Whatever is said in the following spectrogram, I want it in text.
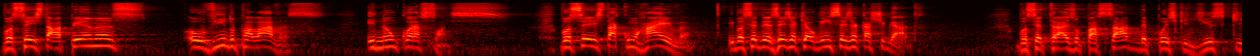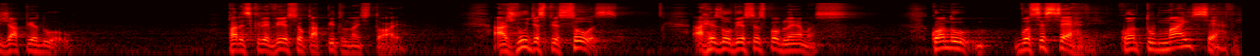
Você está apenas ouvindo palavras e não corações. Você está com raiva e você deseja que alguém seja castigado. você traz o passado depois que diz que já perdoou. Para escrever seu capítulo na história. Ajude as pessoas a resolver seus problemas. Quando você serve, quanto mais serve,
